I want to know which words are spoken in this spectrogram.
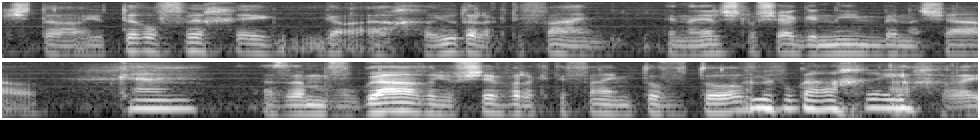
כשאתה יותר הופך, האחריות על הכתפיים, לנהל שלושה גנים בין השאר. כן. אז המבוגר יושב על הכתפיים טוב טוב. המבוגר אחראי. אחראי.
